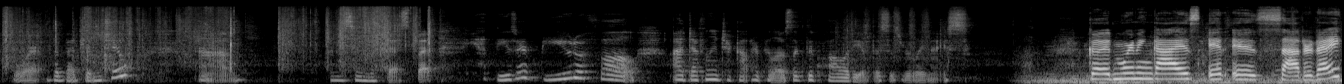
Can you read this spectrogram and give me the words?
for the bedroom too. Um, and same with this, but yeah, these are beautiful. Uh, definitely check out her pillows. Like the quality of this is really nice. Good morning guys, it is Saturday.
